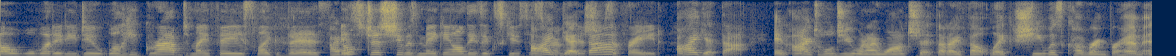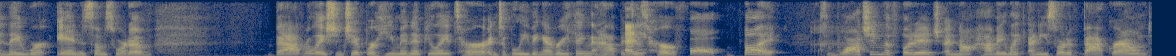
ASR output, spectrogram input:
Oh, well, what did he do? Well, he grabbed my face like this. I don't- it's just she was making all these excuses. I for him get because that. She's afraid. I get that. And I told you when I watched it that I felt like she was covering for him and they were in some sort of bad relationship where he manipulates her into believing everything that happens And- is her fault. But watching the footage and not having like any sort of background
